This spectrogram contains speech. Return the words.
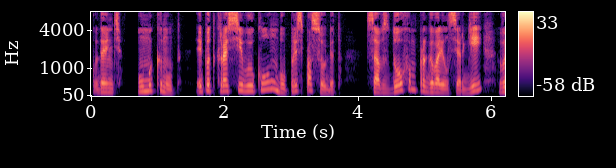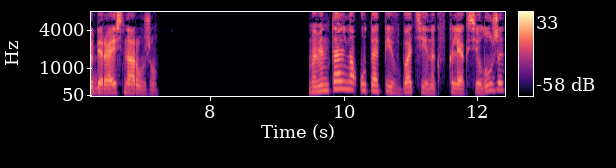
куда-нибудь умыкнут и под красивую клумбу приспособят. Со вздохом проговорил Сергей, выбираясь наружу. Моментально утопив ботинок в кляксе лужи,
